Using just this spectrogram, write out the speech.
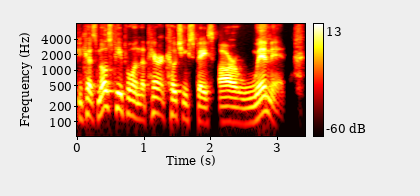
because most people in the parent coaching space are women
